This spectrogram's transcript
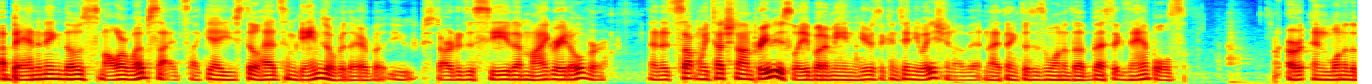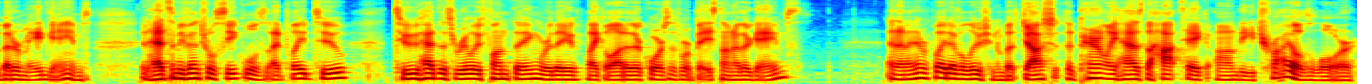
abandoning those smaller websites. Like, yeah, you still had some games over there, but you started to see them migrate over. And it's something we touched on previously, but I mean, here's the continuation of it. And I think this is one of the best examples or and one of the better made games. It had some eventual sequels. I played two. Two had this really fun thing where they like a lot of their courses were based on other games. And then I never played Evolution, but Josh apparently has the hot take on the Trials lore.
